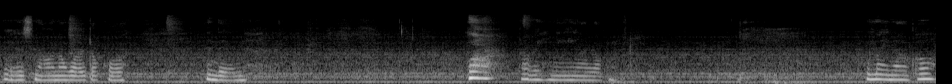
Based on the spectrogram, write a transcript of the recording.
Ayos na ako ng kwarto ko. And then, wow, grabe hinihingal ako. Kumain na ako.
